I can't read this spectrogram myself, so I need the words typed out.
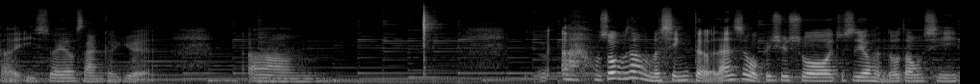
呃一岁又三个月，嗯，啊，我说不上什么心得，但是我必须说，就是有很多东西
